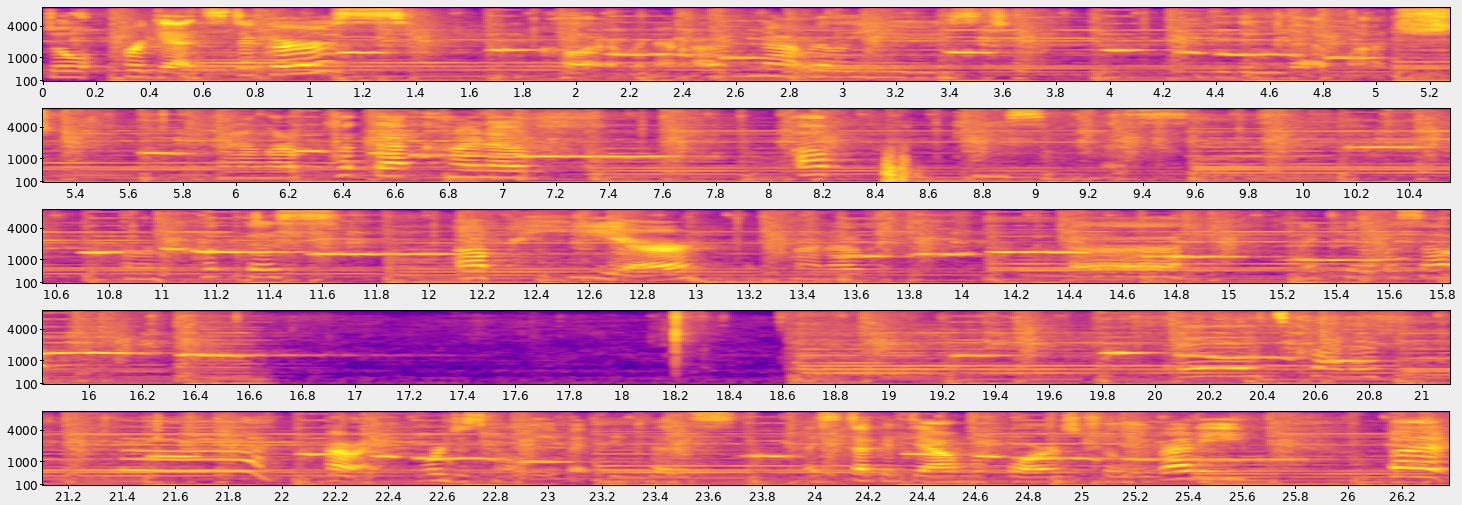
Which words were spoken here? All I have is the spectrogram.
don't forget stickers. Color I've not really used glue that much. And I'm going to put that kind of up. Can you see this? I'm going to put this up here. Kind of, uh, can I peel this up? Uh, all right, we're just going to leave it because I stuck it down before it's truly ready but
